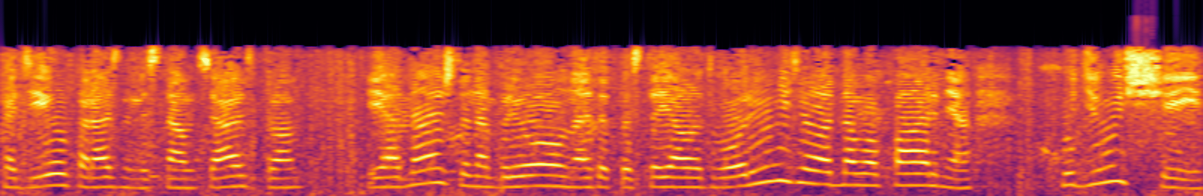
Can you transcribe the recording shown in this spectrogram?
ходил по разным местам царства. И однажды набрел на этот постоялый двор и увидел одного парня, худющий,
